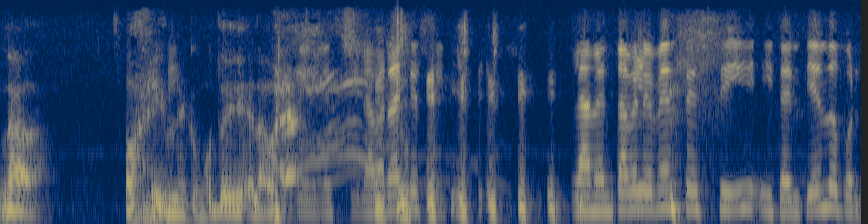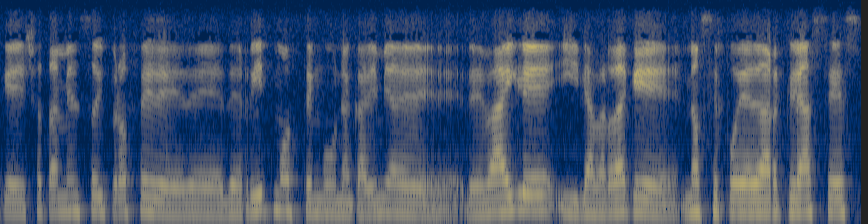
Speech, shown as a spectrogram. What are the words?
nada, Horrible, como te dije, Laura. Sí, la verdad que sí. Lamentablemente sí, y te entiendo porque yo también soy profe de, ritmos, tengo una academia de, baile y la verdad que no se puede dar clases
